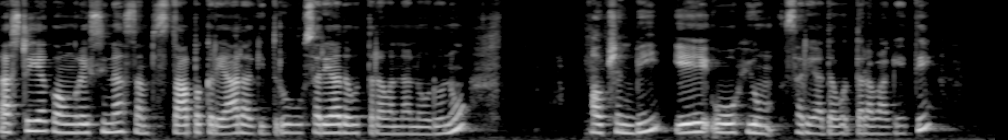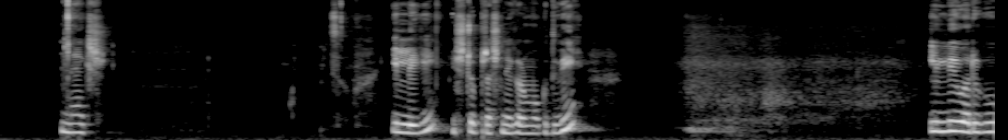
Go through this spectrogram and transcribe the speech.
ರಾಷ್ಟ್ರೀಯ ಕಾಂಗ್ರೆಸ್ಸಿನ ಸಂಸ್ಥಾಪಕರು ಯಾರಾಗಿದ್ದರು ಸರಿಯಾದ ಉತ್ತರವನ್ನು ನೋಡೋಣ. Option B, A, O, Hume, ಸರಿಯಾದ ಉತ್ತರವಾಗೈತಿ. ನೆಕ್ಸ್ಟ್. ಇಲ್ಲಿಗೆ ಇಷ್ಟು ಪ್ರಶ್ನೆಗಳು ಮುಗಿದ್ವಿ. ಇಲ್ಲಿವರೆಗೂ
